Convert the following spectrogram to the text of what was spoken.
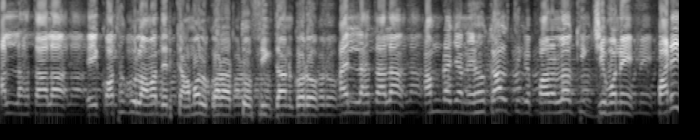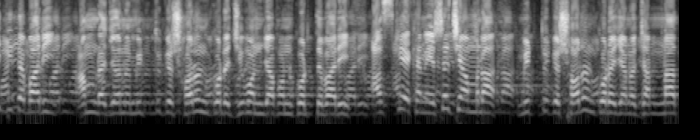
আল্লাহ তাআলা এই কথাগুলো আমাদেরকে আমল করার তৌফিক দান করো। আল্লাহ তালা আমরা যেন এহকাল থেকে পারলৌকিক জীবনে পাড়ি দিতে পারি আমরা যেন মৃত্যুকে স্মরণ করে জীবন যাপন করতে পারি। আজকে এখানে এসেছি আমরা, মৃত্যুকে স্মরণ করে যেন জান্নাত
